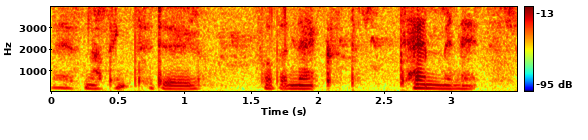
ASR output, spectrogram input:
There's nothing to do for the next 10 minutes.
